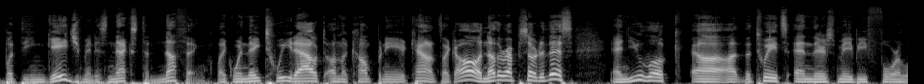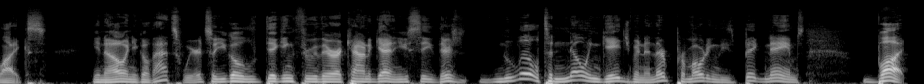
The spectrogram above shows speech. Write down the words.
But the engagement is next to nothing. Like when they tweet out on the company account, it's like, oh, another episode of this, and you look uh, at the tweets, and there's maybe four likes you know, and you go, that's weird. So you go digging through their account again and you see there's little to no engagement and they're promoting these big names. But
